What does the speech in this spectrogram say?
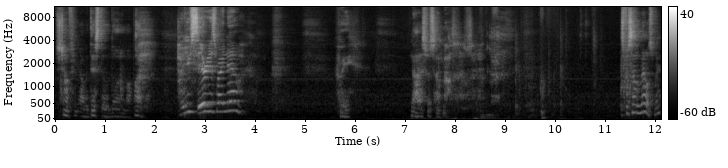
just trying to figure out what this still doing in my pocket. Are you serious right now? Wait. Nah, that's for something else. It's for something else, man.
